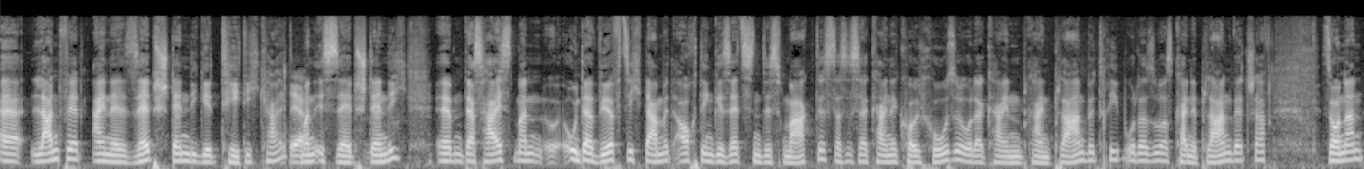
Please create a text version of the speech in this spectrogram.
äh, Landwirt eine selbstständige Tätigkeit. Ja. Man ist selbstständig. Ähm, das heißt, man unterwirft sich damit auch den Gesetzen des Marktes. Das ist ja keine Kolchose oder kein, kein Planbetrieb oder sowas, keine Planwirtschaft, sondern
